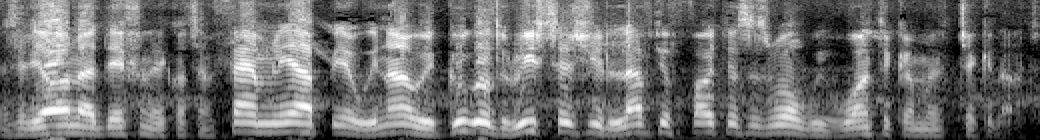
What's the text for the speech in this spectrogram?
I said, yeah, no, definitely. Got some family up here. We know. We Googled, researched you, loved your photos as well. We want to come and check it out.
